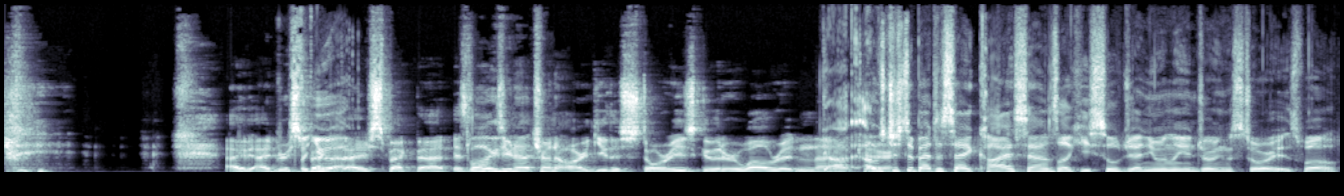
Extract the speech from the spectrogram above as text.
I, I'd respect. you- I respect that. As long as you're not trying to argue the story is good or well written. I, I, I was just about to say, Kaya sounds like he's still genuinely enjoying the story as well.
